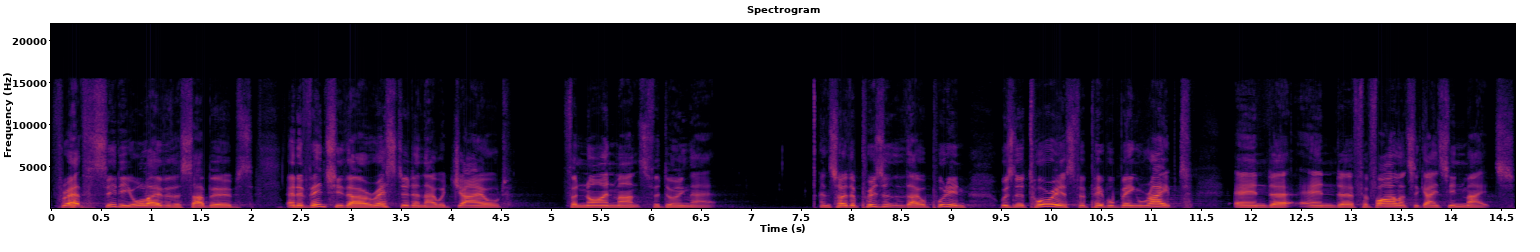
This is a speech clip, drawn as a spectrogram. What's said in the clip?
throughout the city, all over the suburbs. And eventually they were arrested and they were jailed for nine months for doing that. And so the prison that they were put in was notorious for people being raped and, uh, and uh, for violence against inmates.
